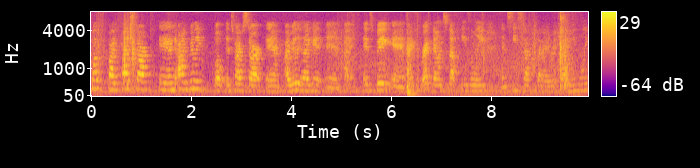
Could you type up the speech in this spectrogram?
book by Five Star and I really, well it's Five Star and I really like it and I, it's big and I can write down stuff easily and see stuff that I write down easily.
